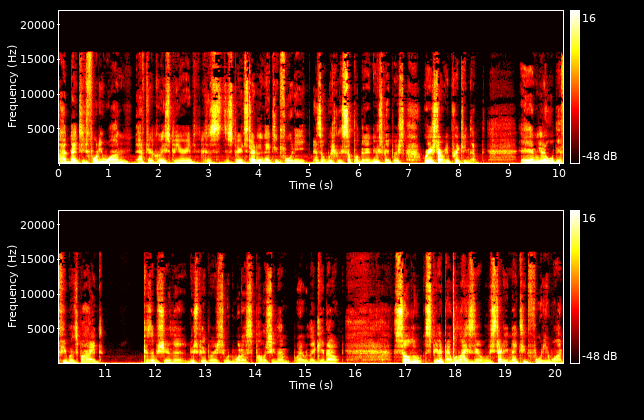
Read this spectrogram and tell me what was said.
1941, uh, after a grace period, because the Spirit started in 1940 as a weekly supplement in newspapers, we're going to start reprinting them. And, you know, we'll be a few months behind, because I'm sure the newspapers wouldn't want us publishing them right when they came out. So, The Spirit by Will Eisner will be starting in 1941.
